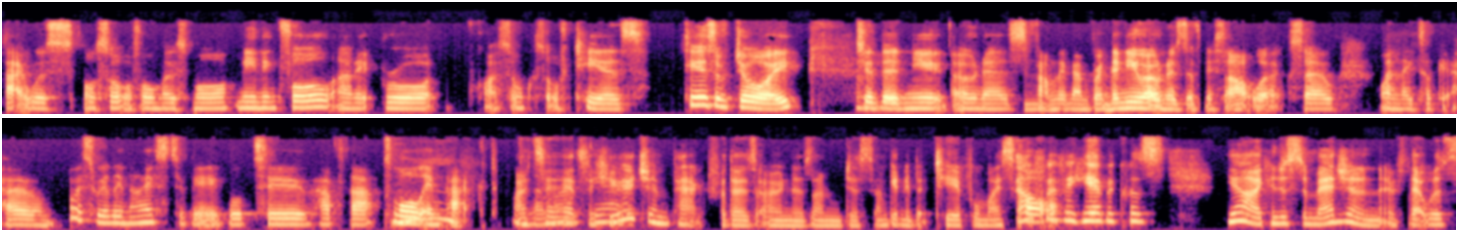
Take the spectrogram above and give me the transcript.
that it was all sort of almost more meaningful and it brought quite some sort of tears, tears of joy to the new owners, mm. family member, and the new owners of this artwork. So when they took it home, it was really nice to be able to have that small mm. impact. I'd say it's a yeah. huge impact for those owners. I'm just, I'm getting a bit tearful myself oh. over here because, yeah, I can just imagine if that was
